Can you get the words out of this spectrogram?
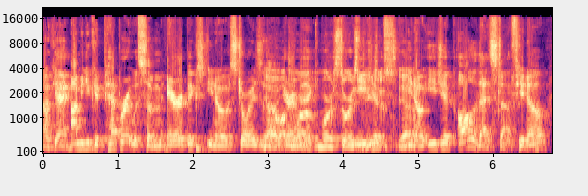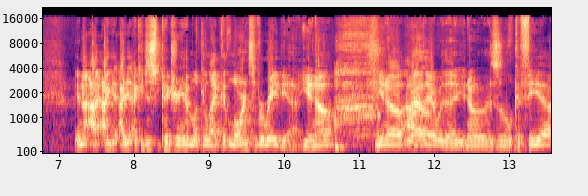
Okay, I mean, you could pepper it with some Arabic, you know, stories about want more- Arabic, more stories from Egypt, yeah. you know, Egypt, all of that stuff, you know. And I, I, I could just picture him looking like Lawrence of Arabia, you know, you know, out there with a, you know, his little kafia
